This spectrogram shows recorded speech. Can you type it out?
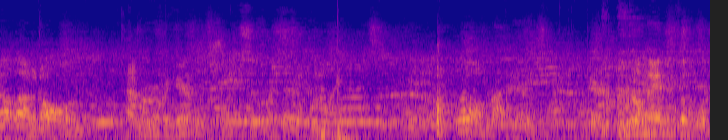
Not loud at all. And the camera over here. It's sitting right there. I'll man the clipboard.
